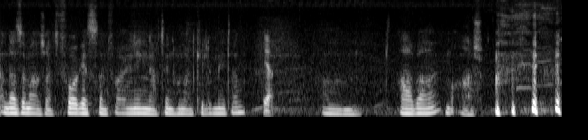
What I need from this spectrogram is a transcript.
anders im Arsch als vorgestern, vor allen Dingen nach den 100 Kilometern. Ja. Ähm, aber im Arsch.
